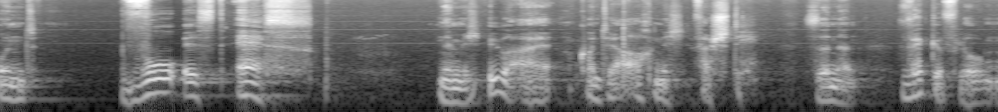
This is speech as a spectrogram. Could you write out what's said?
Und wo ist es? Nämlich überall konnte er auch nicht verstehen, sondern weggeflogen.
